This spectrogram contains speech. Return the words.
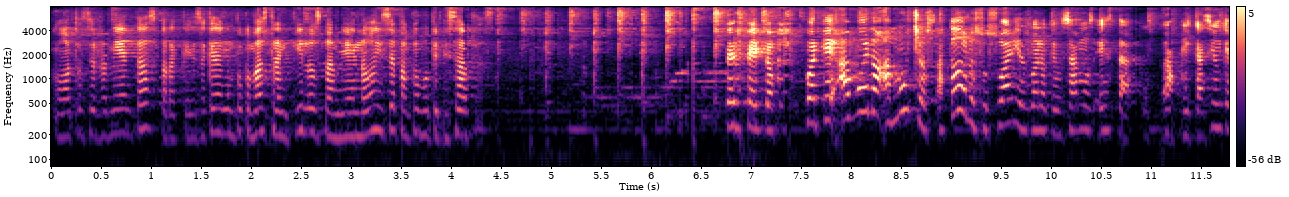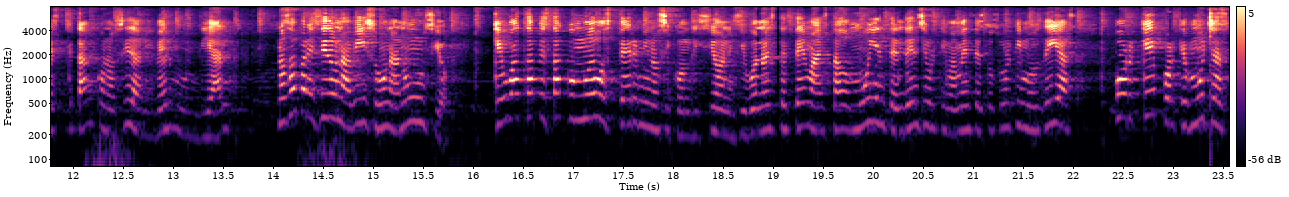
con, otras herramientas, para que se queden un poco más tranquilos también, ¿no? Y sepan cómo utilizarlas. Perfecto, porque ah, bueno, a muchos, a todos los usuarios bueno, que usamos esta aplicación que es tan conocida a nivel mundial, nos ha aparecido un aviso, un anuncio, que WhatsApp está con nuevos términos y condiciones. Y bueno, este tema ha estado muy en tendencia últimamente estos últimos días. ¿Por qué? Porque muchas,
